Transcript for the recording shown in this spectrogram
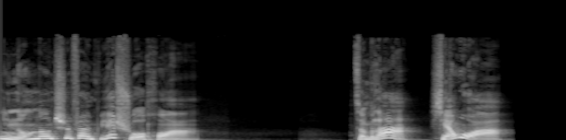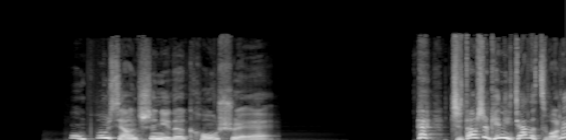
你能不能吃饭别说话？怎么啦？嫌我啊？我不想吃你的口水。嘿，只当是给你加的佐料。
